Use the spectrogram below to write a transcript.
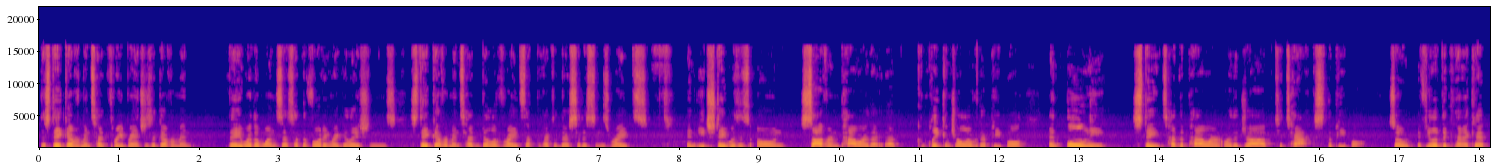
The state governments had three branches of government. They were the ones that set the voting regulations. State governments had Bill of Rights that protected their citizens' rights. And each state was its own sovereign power that, that complete control over their people, and only states had the power or the job to tax the people. So if you lived in Connecticut,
